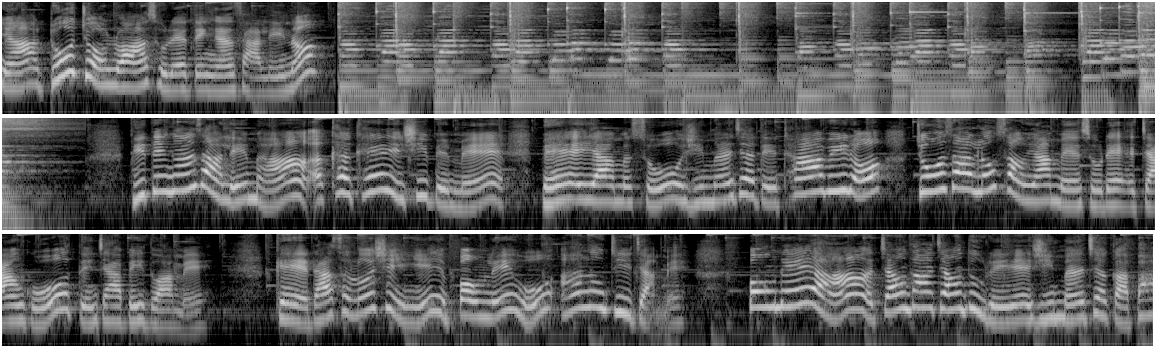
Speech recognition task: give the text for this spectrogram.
များဒို့ကျော်လွှားဆိုတဲ့သင်ခန်းစာလေးနော်ဒီသင်ခန်းစာလေးမှာအခက်အခဲတွေရှိပေမဲ့ဘယ်အရာမဆိုရီမန်းချက်တွေထားပြီးတော့စ조사လှုပ်ဆောင်ရမယ်ဆိုတဲ့အကြောင်းကိုသင်ကြားပေးသွားမယ်။ ကဲဒါဆိုလို့ရှိရင်ပုံလေးကိုအားလုံးကြည့်ကြမယ်။ပုံထဲကចောင်းသားចောင်းသူတွေရဲ့ရီမန်းချက်ကဘာ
